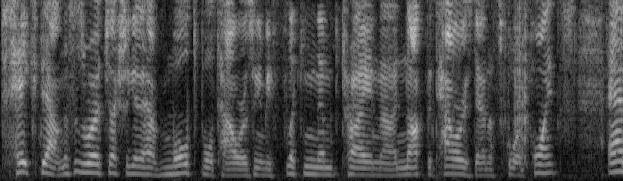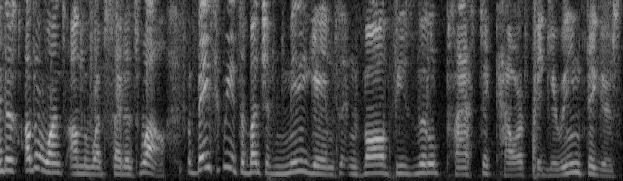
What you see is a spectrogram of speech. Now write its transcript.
Takedown. This is where it's actually going to have multiple towers. You're going to be flicking them to try and uh, knock the towers down to score points. And there's other ones on the website as well. But basically, it's a bunch of mini games that involve these little plastic tower figurine figures.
